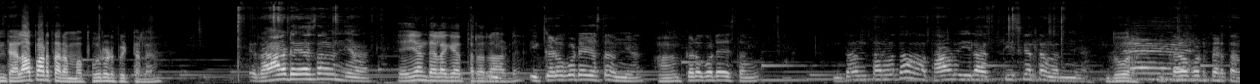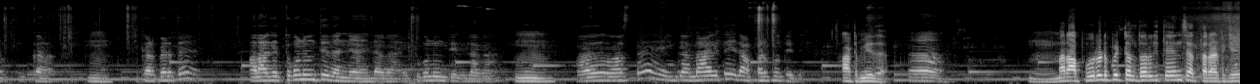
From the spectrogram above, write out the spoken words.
దీంతో ఎలా పడతారమ్మా పూరుడు పిట్టలు? రాడ్ వేసామన్యా వేయండి ఎలాగేస్తారా రాడ్. ఇక్కడ ఒకటే వేస్తాం ఇక్కడ ఒకటే వేస్తాము దాని తర్వాత తాడు ఇలా తీసుకెళ్తాం కదా దూరం. ఇక్కడ ఒకటి పెడతాం ఇక్కడ. ఇక్కడ పెడితే అలాగ ఎత్తుకొని ఉంటుంది అన్నయ్య ఇలాగా ఎత్తుకొని ఉంటుంది ఇలాగా. అది వస్తే ఇంకా లాగితే ఇలా పడిపోతుంది. అటు మీద. మరి ఆ పూరుడు పిట్టలు దొరికితే ఏం చేస్తారు వాటికి?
